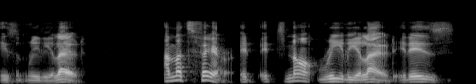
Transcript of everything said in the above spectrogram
isn't really allowed, and that's fair. It, it's not really allowed. It is.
